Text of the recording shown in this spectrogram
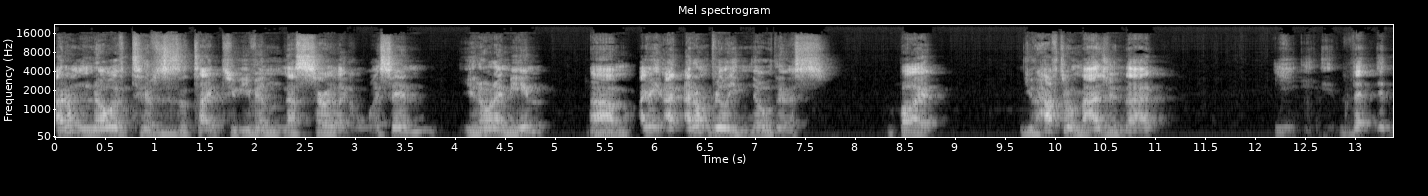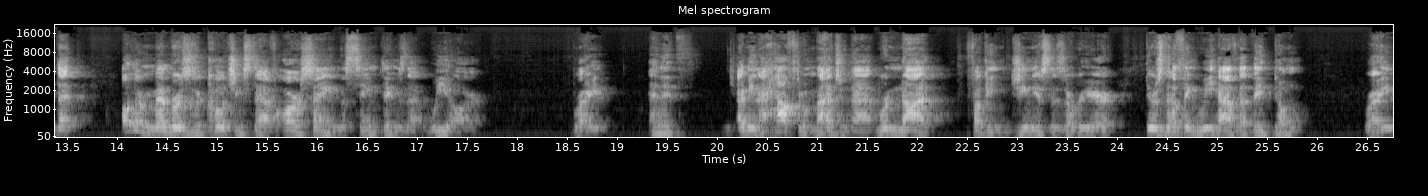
I don't know if Thibs is the type to even necessarily like listen. You know what I mean? Mm-hmm. Um, I mean, I, I don't really know this, but you have to imagine that y- that that other members of the coaching staff are saying the same things that we are, right? And it's, I mean, I have to imagine that we're not fucking geniuses over here. There's nothing we have that they don't, right?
